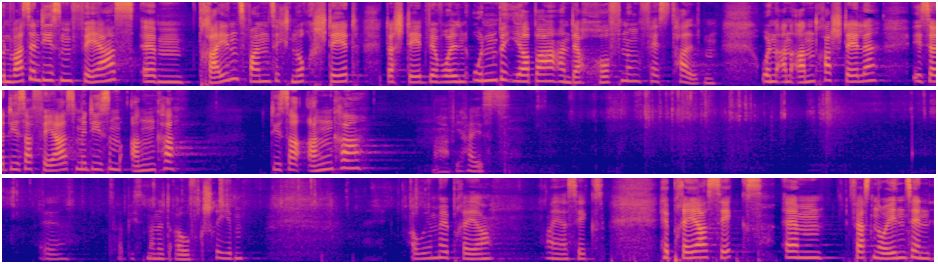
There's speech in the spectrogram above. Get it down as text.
Und was in diesem Vers ähm, 23 noch steht, da steht, wir wollen unbeirrbar an der Hoffnung festhalten. Und an anderer Stelle ist ja dieser Vers mit diesem Anker, dieser Anker, ah, wie heißt es? Äh, jetzt habe ich es mir nicht aufgeschrieben. Auch im Hebräer, ah ja, 6. Hebräer 6, ähm, Vers 19.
